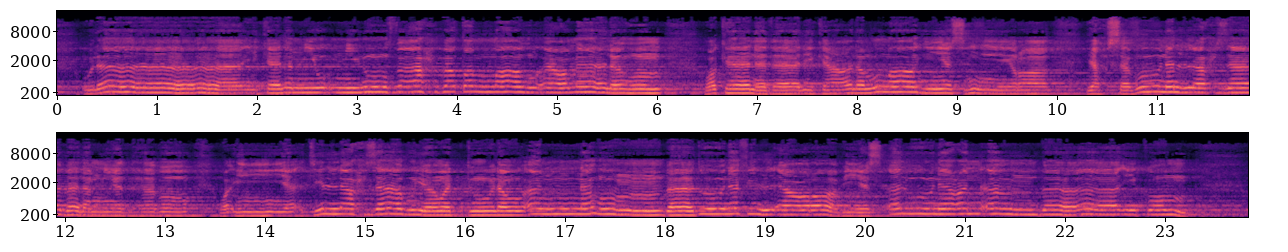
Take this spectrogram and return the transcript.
أولئك لم يؤمنوا فأحبط الله أعمالهم وكان ذلك على الله يسيرا. يحسبون الأحزاب لم يذهبوا وإن يأتي الأحزاب يودوا لو أنهم بادون في الأعراب يسألون عن أنبائكم.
